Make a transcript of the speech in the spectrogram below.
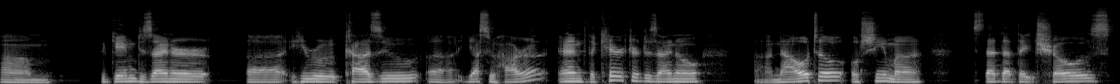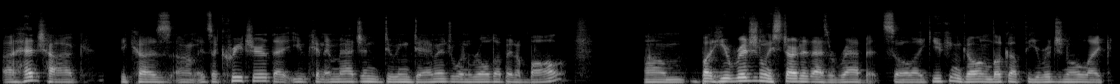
Um, the game designer uh, Hirokazu uh, Yasuhara and the character designer uh, Naoto Oshima said that they chose a hedgehog because um, it's a creature that you can imagine doing damage when rolled up in a ball. Um, but he originally started as a rabbit, so like you can go and look up the original like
